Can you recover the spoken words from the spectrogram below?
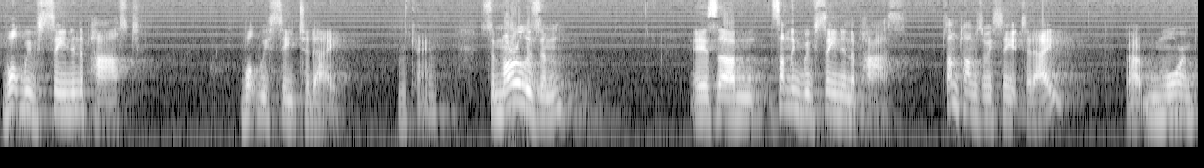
What we've seen in the past, what we see today. Okay? So, moralism is um, something we've seen in the past. Sometimes we see it today, but more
